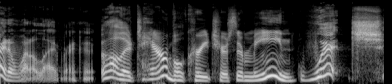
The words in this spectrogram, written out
kind of want a live raccoon. oh, they're terrible creatures. They're mean. Which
